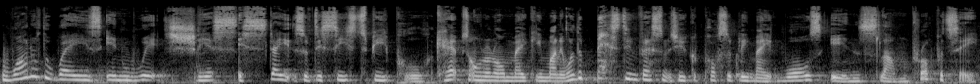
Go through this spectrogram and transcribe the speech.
One of the ways in which the estates of deceased people kept on and on making money, one of the best investments you could possibly make was in slum property.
